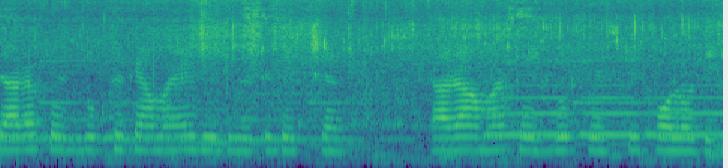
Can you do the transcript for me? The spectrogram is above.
যারা ফেসবুক থেকে আমার এই ভিডিওটি দেখছেন, তারা আমার ফেসবুক পেজটি ফলো দিন।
